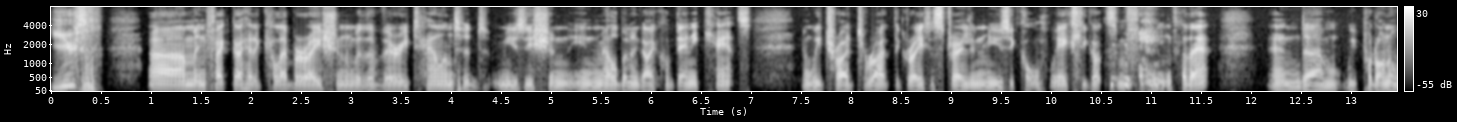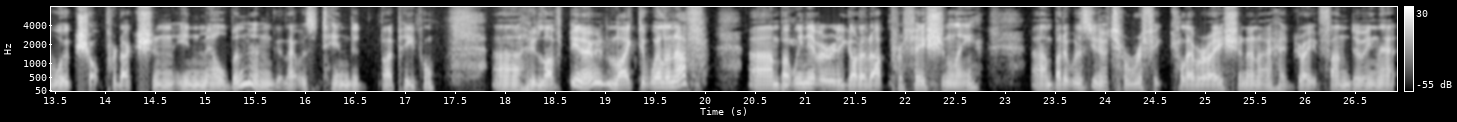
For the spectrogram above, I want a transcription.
youth. Um, in fact, I had a collaboration with a very talented musician in Melbourne, a guy called Danny Katz, and we tried to write the Great Australian Musical. We actually got some funding for that, and um, we put on a workshop production in Melbourne, and that was attended by people uh, who loved, you know, liked it well enough. Um, but we never really got it up professionally. Um, but it was, you know, terrific collaboration, and I had great fun doing that.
